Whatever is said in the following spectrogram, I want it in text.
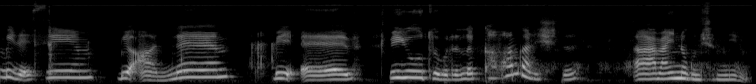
Bir resim, bir annem, bir ev, bir youtuberlık. Kafam karıştı. Aa, ben yine konuşurum değilim.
